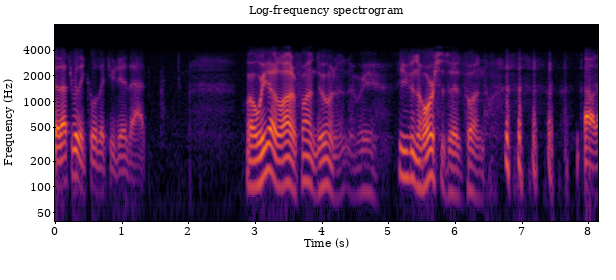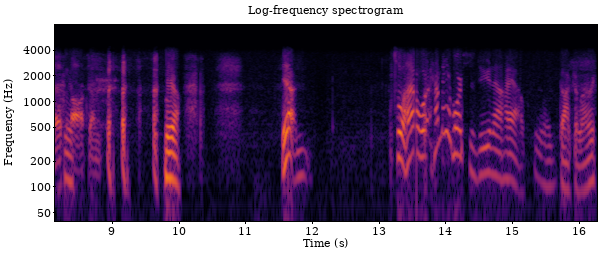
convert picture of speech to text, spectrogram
so that's really cool that you did that. Well, we had a lot of fun doing it. We even the horses had fun. Oh, that's awesome. Yeah. Yeah. So how how many horses do you now have, uh, Doctor Larry?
